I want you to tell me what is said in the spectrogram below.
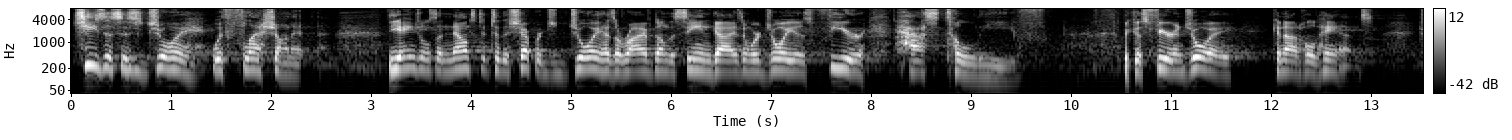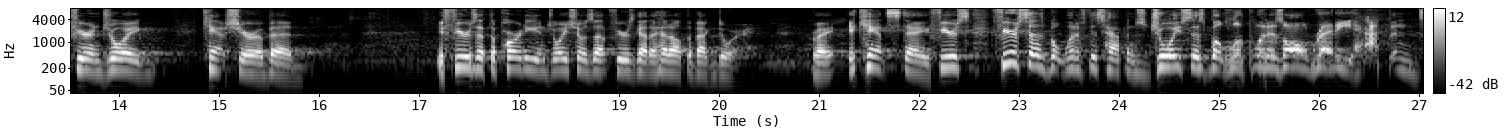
Jesus is joy with flesh on it. The angels announced it to the shepherds. Joy has arrived on the scene, guys, and where joy is, fear has to leave. Because fear and joy cannot hold hands. Fear and joy can't share a bed. If fear's at the party and joy shows up, fear's got to head out the back door right? It can't stay. Fear, fear says, but what if this happens? Joy says, but look what has already happened.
